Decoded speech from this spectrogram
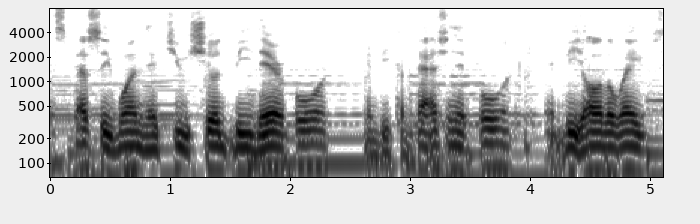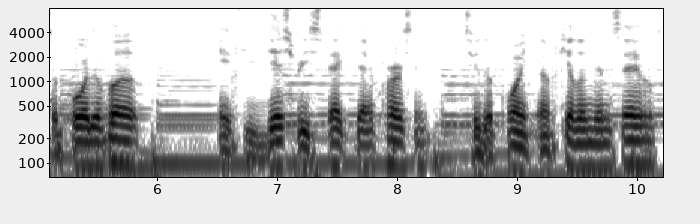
especially one that you should be there for and be compassionate for and be all the way supportive of, if you disrespect that person to the point of killing themselves,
